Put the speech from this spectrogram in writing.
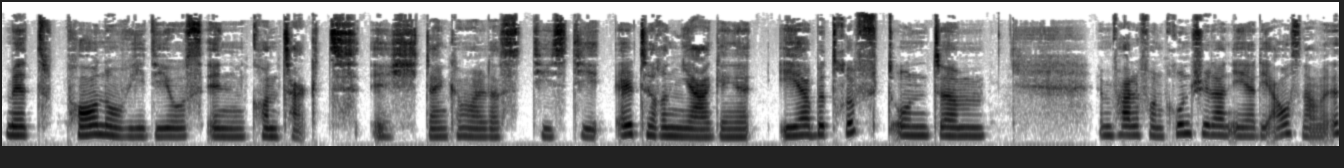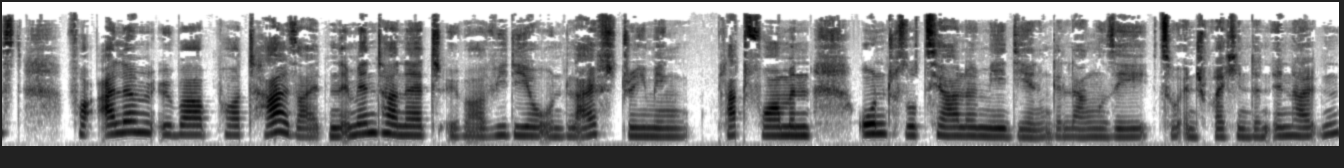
mit Pornovideos in Kontakt. Ich denke mal, dass dies die älteren Jahrgänge eher betrifft und ähm, im Falle von Grundschülern eher die Ausnahme ist, vor allem über Portalseiten im Internet, über Video- und Livestreaming Plattformen und soziale Medien gelangen sie zu entsprechenden Inhalten.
